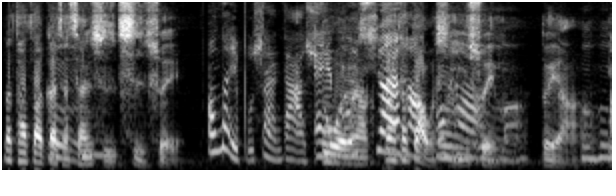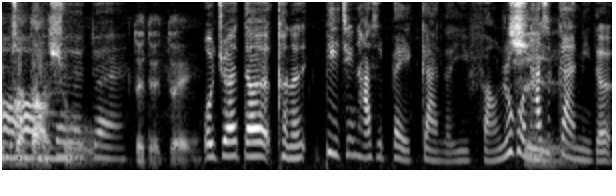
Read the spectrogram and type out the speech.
那他大概才三十四岁。哦，那也不算大叔，对啊，但他大我十一岁嘛，对啊，也不算大叔，对对对对。我觉得可能毕竟他是被干的一方，如果他是干你的，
